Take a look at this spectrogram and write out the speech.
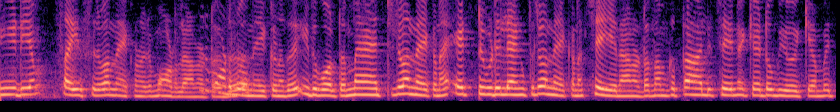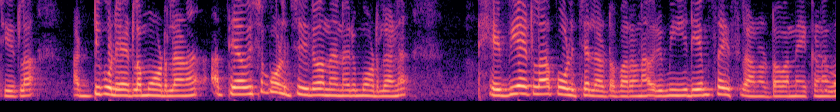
മീഡിയം സൈസിൽ വന്നേക്കണ ഒരു മോഡലാണ് കേട്ടോ മോഡൽ വന്നേക്കണത്. ഇതുപോലത്തെ മാറ്റിൽ വന്നേക്കണ എട്ട് പിടി ലെങ്ത്തിൽ വന്നേക്കണ ചെയിനാണ് കേട്ടോ. നമുക്ക് താലി ചെയിനൊക്കെ ആയിട്ട് ഉപയോഗിക്കാൻ പറ്റിയിട്ടുള്ള അടിപൊളിയായിട്ടുള്ള മോഡലാണ്. അത്യാവശ്യം പൊളിച്ചതിൽ വന്നതാണ് ഒരു മോഡലാണ്. ഹെവി ആയിട്ടുള്ള പൊളിച്ചല്ല കേട്ടോ പറയണ ഒരു മീഡിയം സൈസിലാണ് കേട്ടോ വന്നേക്കണത്.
